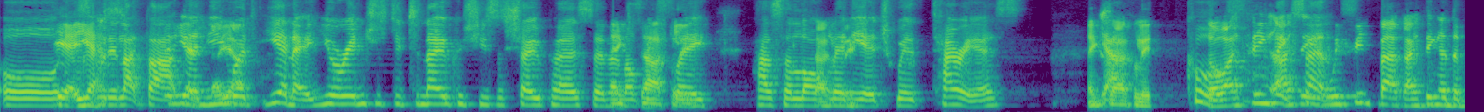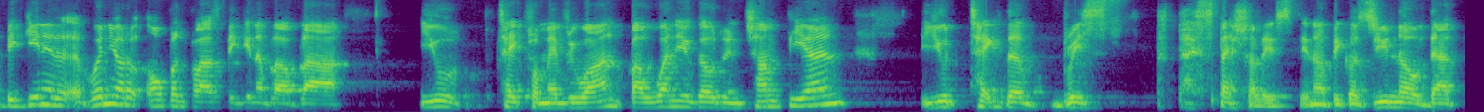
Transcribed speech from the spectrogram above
or Yeah, yes. somebody like that Yeah, then you yeah. would you know you're interested to know because she's a show person and Exactly. obviously has a long Exactly. lineage with terriers Exactly. Cool So I think I think sense. with feedback, I think at the beginning, uh, when you're an open class beginner, blah blah, you take from everyone. But when you go to champion, you take the breed specialist, you know, because you know that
